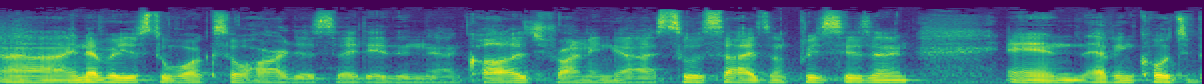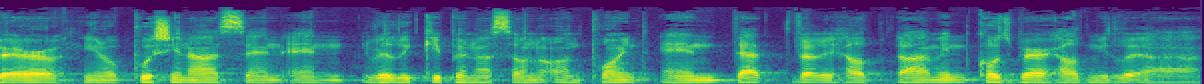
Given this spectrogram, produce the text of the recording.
Uh, I never used to work so hard as I did in uh, college, running uh, suicides on preseason, and having Coach Baer, you know, pushing us and, and really keeping us on, on point. and that very helped. I mean, Coach Baer helped me uh,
